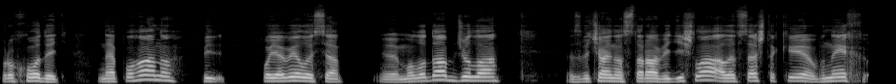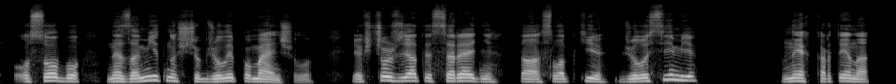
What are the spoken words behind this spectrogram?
проходить непогано. Появилася е, молода бджола. Звичайно, стара відійшла, але все ж таки в них особо незамітно, що бджоли поменшало. Якщо ж взяти середні та слабкі бджолосім'ї, в них картина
